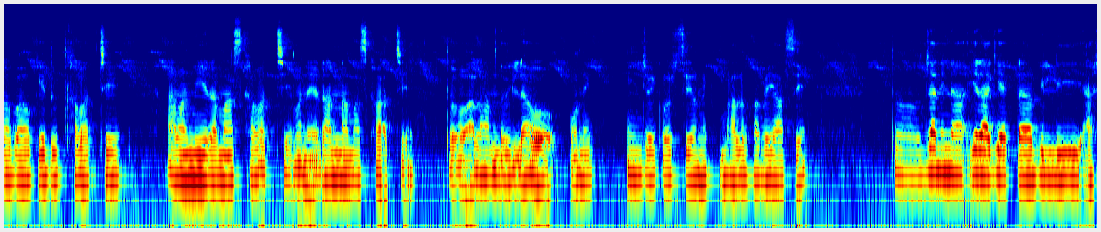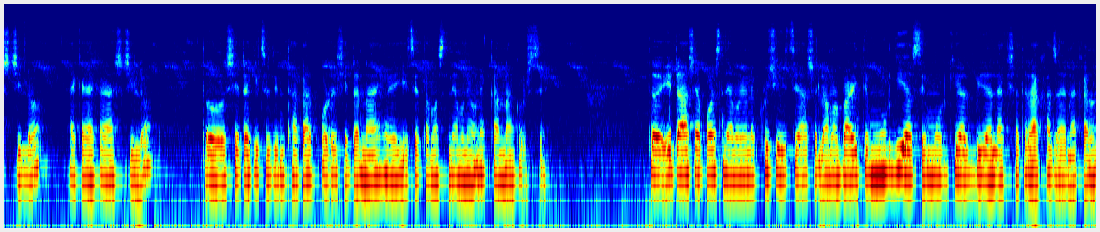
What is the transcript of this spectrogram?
বাবা ওকে দুধ খাওয়াচ্ছে, আমার মেয়েরা মাছ খাওয়াচ্ছে মানে রান্না মাছ খাওয়াচ্ছে। তো আলহামদুলিল্লাহ ও অনেক এনজয় করছে, অনেক ভালোভাবেই আছে। তো জানি না, এর আগে একটা বিল্লি আসছিল, একা একা আসছিল। তো সেটা কিছুদিন থাকার পরে সেটা নাই হয়ে গেছে। তো আমার স্নেহামণি অনেক কান্না করছে। তো এটা আসার পর স্নেহামণি অনেক খুশি হয়েছে। আসলে আমার বাড়িতে মুরগি আছে, মুরগি আর বিড়াল একসাথে রাখা যায় না। কারণ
